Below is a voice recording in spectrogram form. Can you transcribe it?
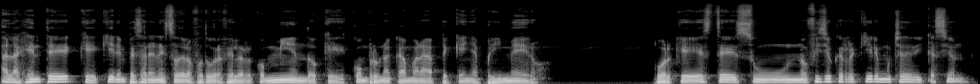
A la gente que quiere empezar en esto de la fotografía le recomiendo que compre una cámara pequeña primero, porque este es un oficio que requiere mucha dedicación.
